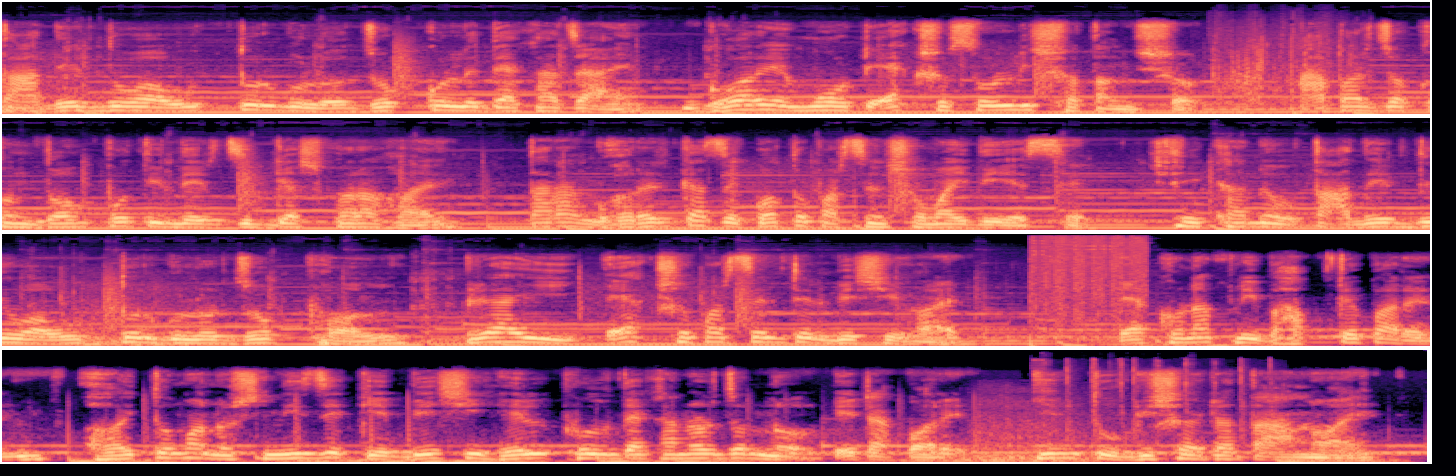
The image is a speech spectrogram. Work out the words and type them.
তাদের দেওয়া উত্তরগুলো যোগ করলে দেখা যায় গড়ে মোট একশো চল্লিশ শতাংশ। আবার যখন দম্পতিদের জিজ্ঞাসা করা হয়, তারা ঘরের কাছে কত পার্সেন্ট সময় দিয়েছে? সেখানেও তাদের দেওয়া উত্তরগুলোর যোগফল প্রায়ই একশো পার্সেন্টের বেশি হয়। এখন আপনি ভাবতে পারেন, হয়তো মানুষ নিজেকে বেশি হেল্পফুল দেখানোর জন্য এটা করে। কিন্তু বিষয়টা তা নয়।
